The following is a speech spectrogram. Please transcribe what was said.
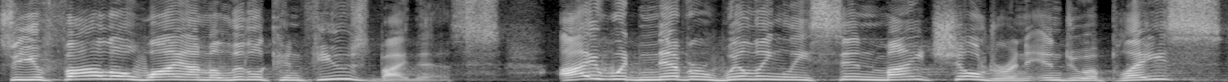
So you follow why I'm a little confused by this. I would never willingly send my children into a place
